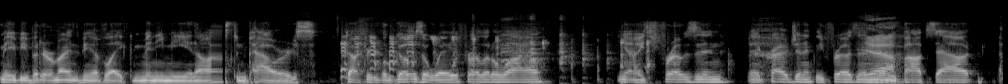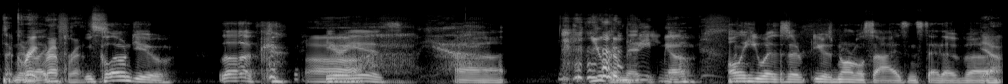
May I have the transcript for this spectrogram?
maybe, but it reminds me of like Mini Me and Austin Powers. Doctor Evil goes away for a little while. You know, he's frozen, uh, cryogenically frozen, and then he pops out. That's a great like, reference. We cloned you. Look, here he is. Uh, You and then, complete you me. know, only he was a, he was normal size instead of uh, Yeah.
